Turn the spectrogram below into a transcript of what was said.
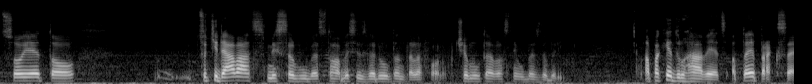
Co je to, co ti dává smysl vůbec toho, aby si zvednul ten telefon, k čemu to je vlastně vůbec dobrý. A pak je druhá věc, a to je praxe.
